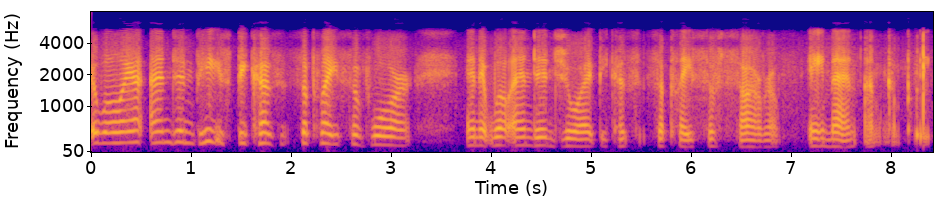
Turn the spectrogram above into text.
It will end in peace because it's a place of war. And it will end in joy because it's a place of sorrow. Amen. I'm complete.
